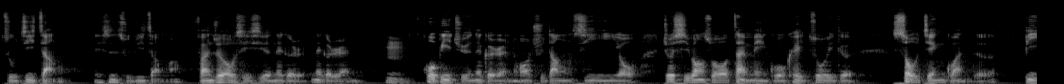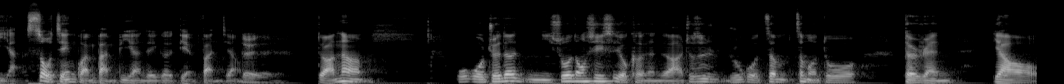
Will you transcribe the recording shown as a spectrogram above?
主机长，也是主机长嘛，反正就 OCC 的那个人那个人，嗯，货币局的那个人，然后去当 CEO，就希望说在美国可以做一个受监管的币安，受监管版币安的一个典范，这样。对对对，对啊，那我我觉得你说的东西是有可能的啊，就是如果这么这么多的人要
